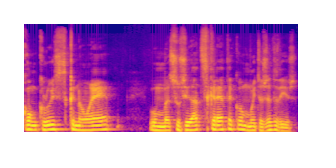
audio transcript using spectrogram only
conclui-se que não é uma sociedade secreta como muita gente diz.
